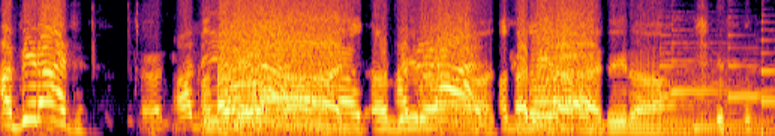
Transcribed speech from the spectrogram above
અધિરાજ અધિરાજ અધિરાજ અધિરાજ અધિરાજ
